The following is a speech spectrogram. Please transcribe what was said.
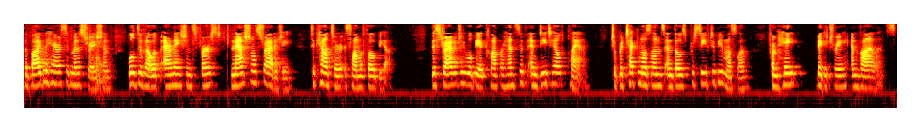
the Biden Harris administration will develop our nation's first national strategy to counter Islamophobia. This strategy will be a comprehensive and detailed plan to protect Muslims and those perceived to be Muslim from hate, bigotry, and violence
